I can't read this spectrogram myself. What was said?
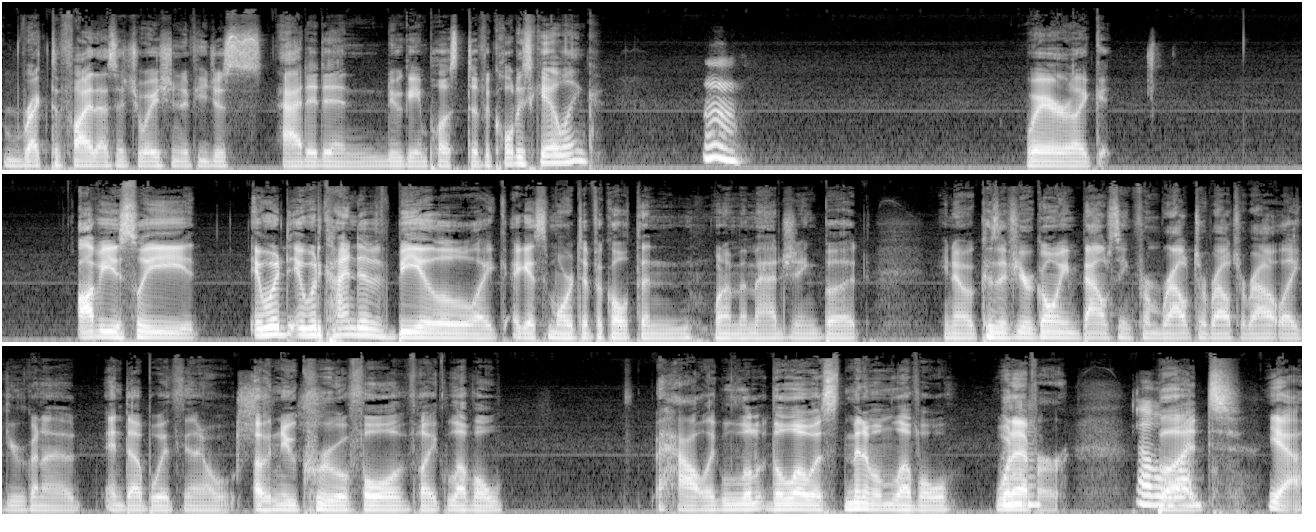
rectify that situation if you just added in New Game Plus difficulty scaling. Hmm. Where, like, obviously it would it would kind of be a little like I guess more difficult than what I'm imagining, but you know, because if you're going bouncing from route to route to route, like you're gonna end up with you know a new crew full of like level how like l- the lowest minimum level mm-hmm. whatever. Mm-hmm. Level but one. yeah,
